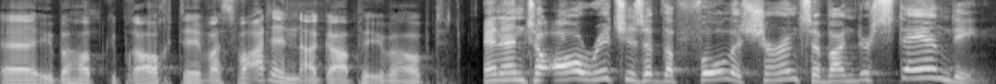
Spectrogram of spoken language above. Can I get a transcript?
äh, überhaupt gebrauchte. Was war denn Agape überhaupt? And unto all riches of the full assurance of understanding.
